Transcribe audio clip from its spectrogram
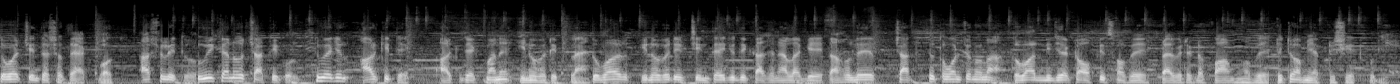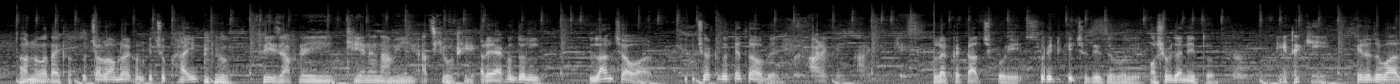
তোমার চিন্তার সাথে একমত। আসলে তো তুমি কেন চাকরি করো তুমি একজন আর্কিটেক্ট আর্কিটেক্ট মানে ইনোভেটিভ প্ল্যান তোমার ইনোভেটিভ চিন্তায় যদি কাজে না লাগে তাহলে চাকরি তো তোমার জন্য না। তোমার নিজের একটা অফিস হবে প্রাইভেট একটা ফার্ম হবে এটাও আমি অ্যাপ্রিসিয়েট করি। ধন্যবাদ তো চলো আমরা এখন কিছু খাই। প্লিজ আপনি খেয়ে নেন আমি আজকে উঠি। আরে এখন তো লাঞ্চ আওয়ার কিছু একটু তো খেতে হবে। আরেকদিন আরেকদিন। বলে একটা কাজ করি সুইট কিছু দিতে বলি। অসুবিধা নেই তো? এটা কি? এটা তোমার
